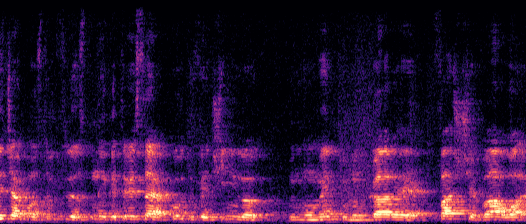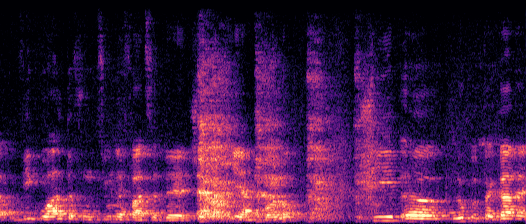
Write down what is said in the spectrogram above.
legea construcțiilor spune că trebuie să ai acordul vecinilor în momentul în care faci ceva, vii cu o altă funcțiune față de ce e acolo. Și uh, lucrul pe care,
